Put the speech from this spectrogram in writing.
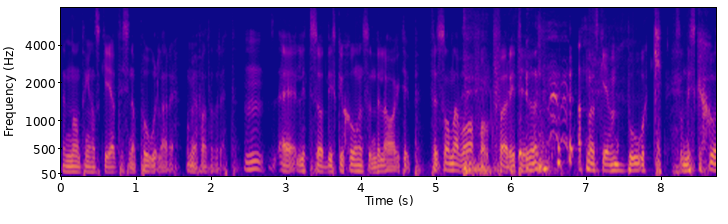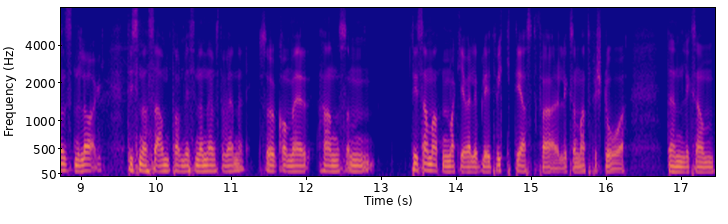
någonting han skrev till sina polare, om jag fattat rätt. Mm. Eh, lite så diskussionsunderlag typ. För sådana var folk förr i tiden. att man skrev en bok som diskussionsunderlag till sina samtal med sina närmsta vänner. Så kommer han som tillsammans med Machiavelli blivit viktigast för liksom, att förstå den liksom,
